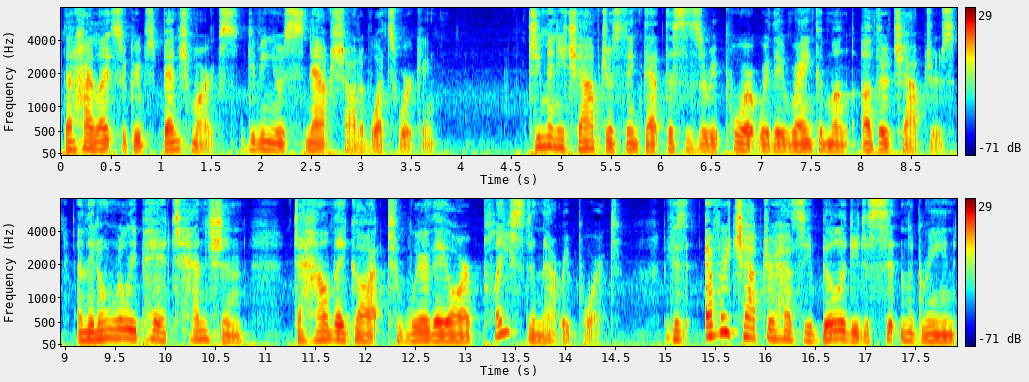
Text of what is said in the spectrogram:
that highlights the group's benchmarks, giving you a snapshot of what's working. Too many chapters think that this is a report where they rank among other chapters, and they don't really pay attention to how they got to where they are placed in that report. Because every chapter has the ability to sit in the green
